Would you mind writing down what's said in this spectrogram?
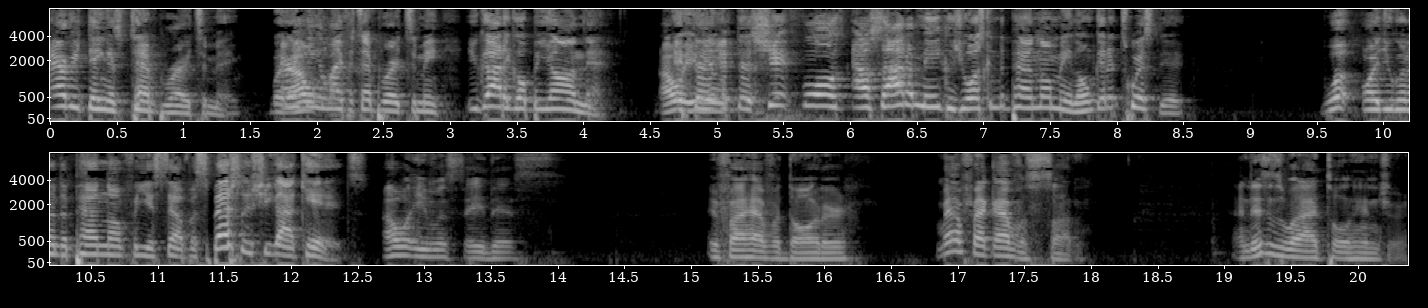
everything is temporary to me. But everything I- in life is temporary to me. You got to go beyond that. I If the, even- if the shit falls outside of me, because you always can depend on me, don't get it twisted. what are you going to depend on for yourself, especially if she got kids? I would even say this: if I have a daughter, matter of fact, I have a son, and this is what I told Hendra:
